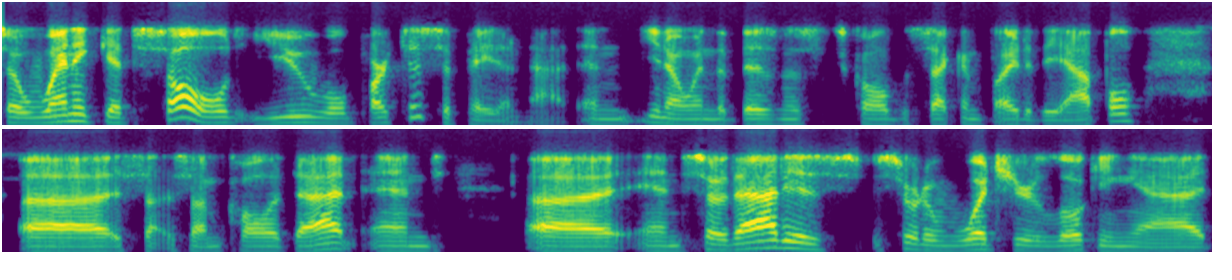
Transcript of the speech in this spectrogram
So when it gets sold, you will participate in that. And you know, in the business, it's called the second bite of the apple. Uh, some call it that, and uh, and so that is sort of what you're looking at,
